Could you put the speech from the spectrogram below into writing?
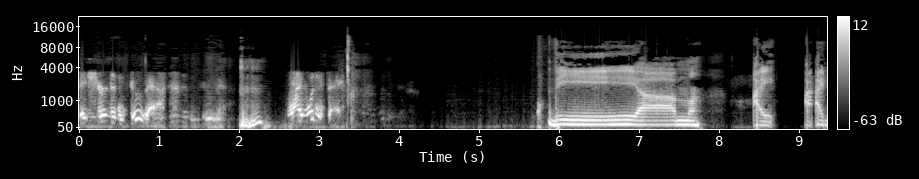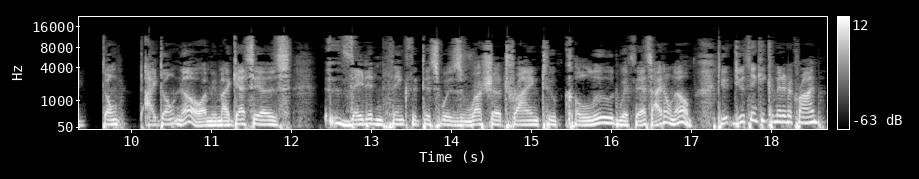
they sure didn't do that. Why wouldn't they? The um, I, I don't, I don't know. I mean, my guess is they didn't think that this was Russia trying to collude with this. I don't know. Do, do you think he committed a crime?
